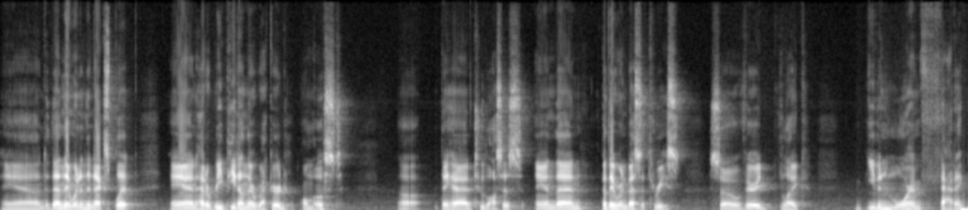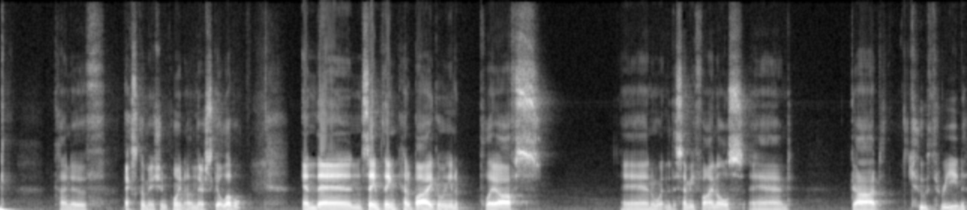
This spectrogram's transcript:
And then they went in the next split and had a repeat on their record almost. Uh, they had two losses, and then but they were in best of threes, so very like even more emphatic kind of exclamation point on their skill level. And then same thing, had a bye going into playoffs, and went into the semifinals and got two threed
